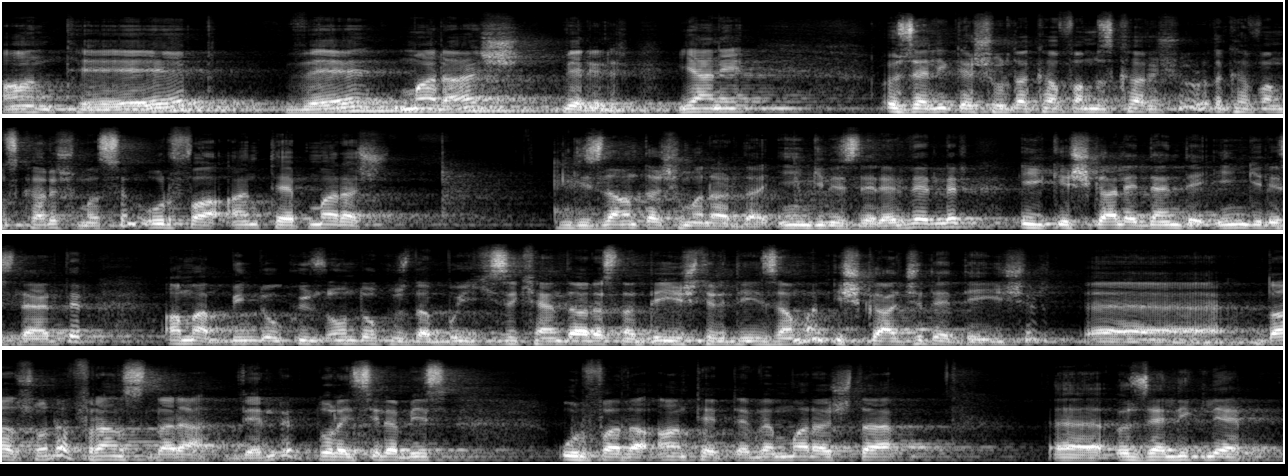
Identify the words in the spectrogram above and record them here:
Antep ve Maraş verilir. Yani özellikle şurada kafamız karışıyor, orada kafamız karışmasın. Urfa, Antep, Maraş Gizli antlaşmalarda İngilizlere verilir. İlk işgal eden de İngilizlerdir. Ama 1919'da bu ikisi kendi arasında değiştirdiği zaman işgalci de değişir. Ee, daha sonra Fransızlara verilir. Dolayısıyla biz Urfa'da, Antep'te ve Maraş'ta e, özellikle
